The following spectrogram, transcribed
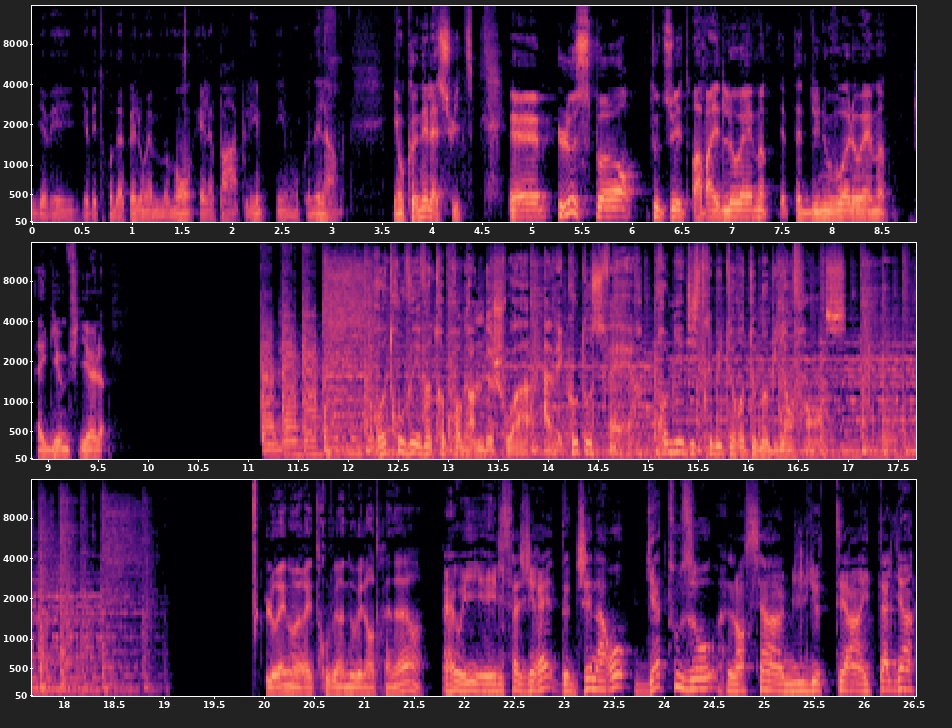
il y avait, trop d'appels au même moment. Elle n'a pas rappelé et on connaît la, et on connaît la suite. le sport, tout de suite, on va parler de l'OM. Il y a peut-être du nouveau à l'OM avec Guillaume Filleul. Retrouvez votre programme de choix avec Autosphère, premier distributeur automobile en France. L'OM aurait trouvé un nouvel entraîneur? Eh oui, et il s'agirait de Gennaro Gattuso, l'ancien milieu de terrain italien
